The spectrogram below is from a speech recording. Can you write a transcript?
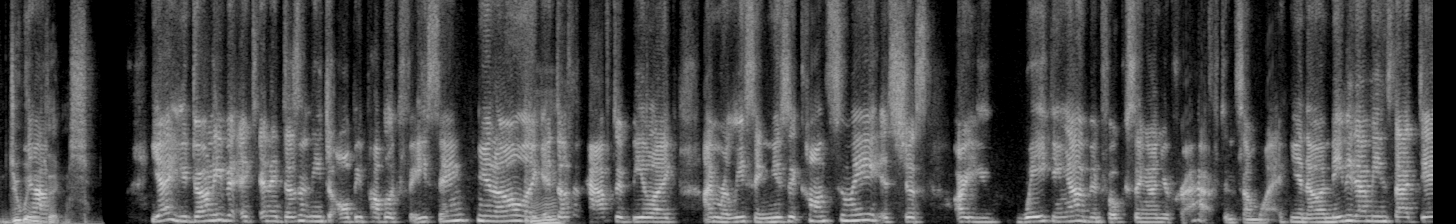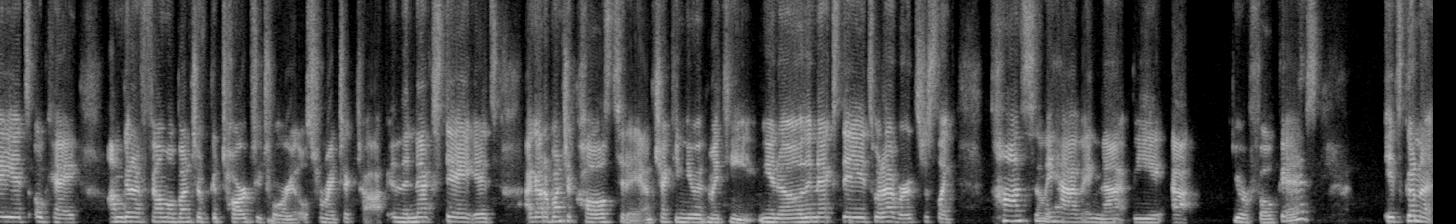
doing Yeah. things. Yeah you don't even and it doesn't need to all be public facing you know like Mhm. it doesn't have to be like i'm releasing music constantly. It's just are you waking up and focusing on your craft in some way you know? And maybe that means that day it's okay i'm going to film a bunch of guitar tutorials for my tiktok. And the next day it's i got a bunch of calls today. I'm checking in with my team you know? The next day it's whatever. It's just like constantly having that be at your focus. It's going to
